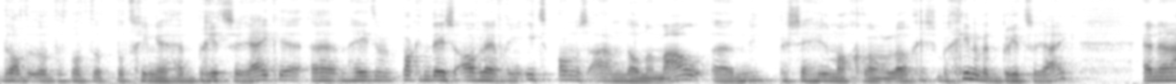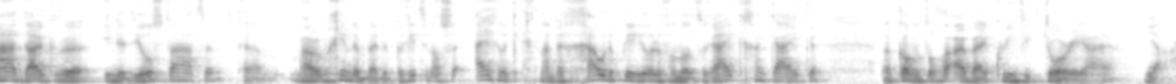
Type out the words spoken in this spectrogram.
dat, dat, dat, dat, dat ging het Britse Rijk heten. We pakken deze aflevering iets anders aan dan normaal. Niet per se helemaal chronologisch. We beginnen met het Britse Rijk. En daarna duiken we in de deelstaten. Uh, maar we beginnen bij de Britten. En als we eigenlijk echt naar de gouden periode van dat Rijk gaan kijken... dan komen we toch wel uit bij Queen Victoria, hè? Ja,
